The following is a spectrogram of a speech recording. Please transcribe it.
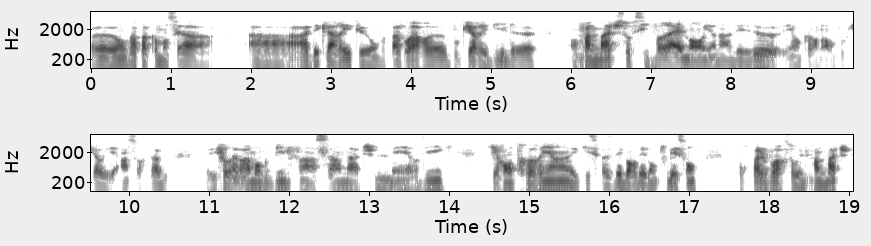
euh, on va pas commencer à, à, à déclarer qu'on va pas voir euh, Booker et Bill euh, en fin de match, sauf si vraiment il y en a un des deux. Et encore, non, Booker il est insortable. Il faudrait vraiment que Bill fasse un match merdique, qui rentre rien et qui se fasse déborder dans tous les sens pour pas le voir sur une fin de match.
